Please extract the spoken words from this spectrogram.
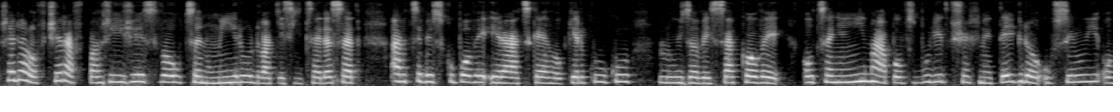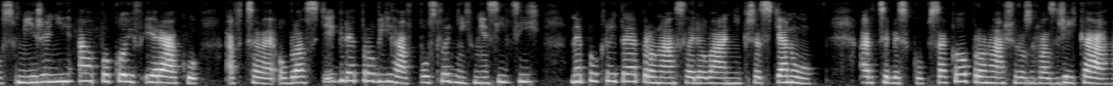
předalo včera v Paříži svou cenu míru 2010 arcibiskupovi iráckého Kirkuku Luizovi Sakovi. Ocenění má povzbudit všechny ty, kdo usilují o smíření a pokoj v Iráku a v celé oblasti, kde probíhá v posledních měsících nepokryté pronásledování křesťanů. Arcibiskup Sako pro náš rozhlas říká,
